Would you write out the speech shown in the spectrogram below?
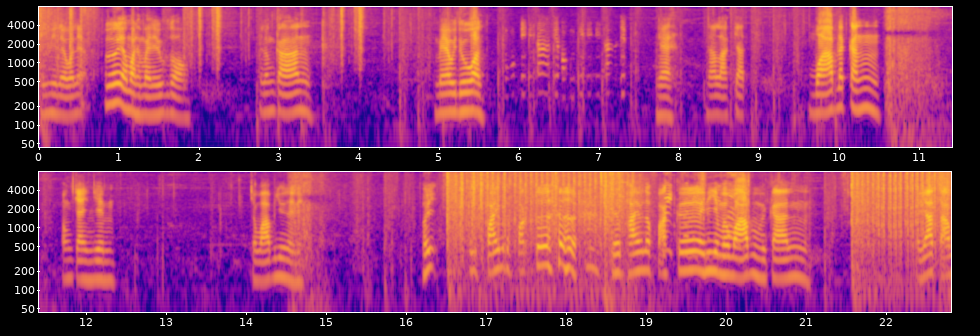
นี่มีอะไรวะเนี่ยเอ้ยเอามาทำไมในลูกซอง ไม่ต้องการ แมวไปดูก่อนไงน่ารักจัดวาร์ปแล้วกันต้องใจเย็น จะวาร์ปไปอยู่ไหนนี่เฮ้ยไอ้ไฟมันจะฟักเกอร์เจอไฟมันจะฟักเกอร์ไอ้นี่ยังมาวาร์ปเหมือนกันระยะตาม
